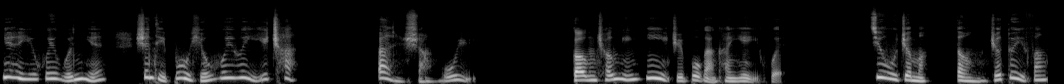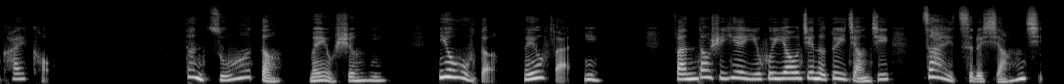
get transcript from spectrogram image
叶一辉闻言，身体不由微微一颤，半晌无语。耿成明一直不敢看叶一辉，就这么等着对方开口，但左等没有声音。又的没有反应，反倒是叶一辉腰间的对讲机再次的响起：“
